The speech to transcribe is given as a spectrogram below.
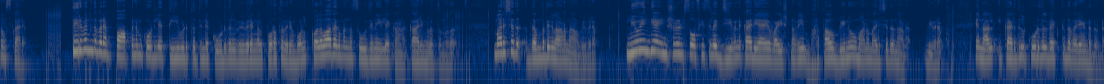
നമസ്കാരം. തിരുവനന്തപുരം പാപ്പനംകോടിലെ തീപിടുത്തത്തിന്റെ കൂടുതൽ വിവരങ്ങൾ പുറത്തു വരുമ്പോൾ കൊലപാതകമെന്ന സൂചനയിലേക്കാണ് കാര്യങ്ങൾ എത്തുന്നത് മരിച്ചത് ദമ്പതികളാണെന്നാണ് വിവരം. ന്യൂ ഇന്ത്യ ഇൻഷുറൻസ് ഓഫീസിലെ ജീവനക്കാരിയായ വൈഷ്ണവിയും ഭർത്താവ് ബിനുവുമാണ് മരിച്ചതെന്നാണ് വിവരം. എന്നാൽ ഇക്കാര്യത്തിൽ കൂടുതൽ വ്യക്തത വരേണ്ടതുണ്ട്.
